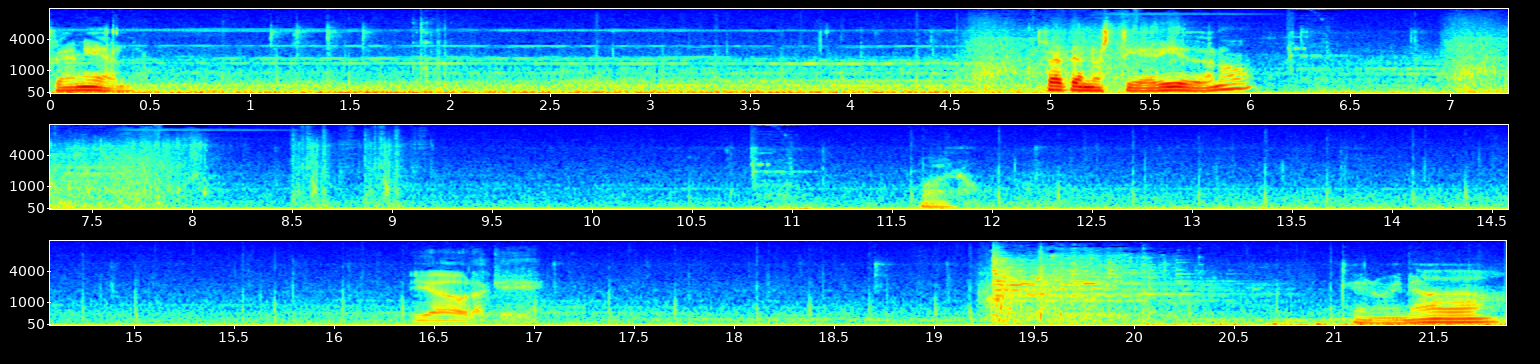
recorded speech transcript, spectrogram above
Genial. Creo que no estoy herido, ¿no? Bueno, ¿Y ahora qué? que no hay nada.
